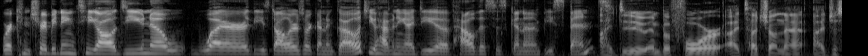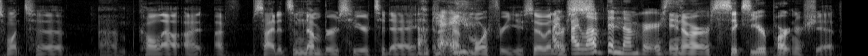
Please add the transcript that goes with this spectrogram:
we're contributing to y'all. Do you know where these dollars are going to go? Do you have any idea of how this is going to be spent? I do. And before I touch on that, I just want to um, call out. I, I've cited some numbers here today. And I have more for you. So in I, our I love the numbers. in our six-year partnership,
